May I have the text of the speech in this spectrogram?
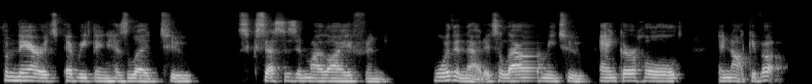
from there it's everything has led to successes in my life and more than that. It's allowed me to anchor hold and not give up.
